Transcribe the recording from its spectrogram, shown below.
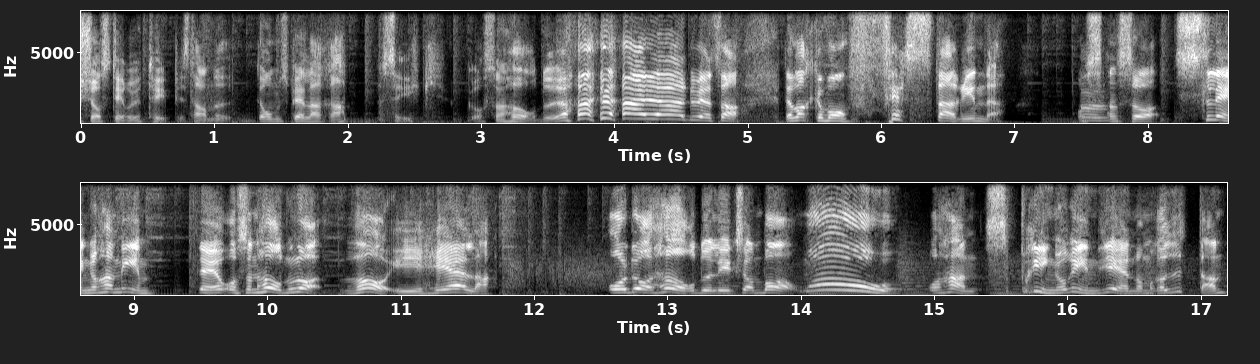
kör stereotypiskt här nu, de spelar rapmusik. Och så hör du, du vet så här, det verkar vara en fest där inne. Och sen så slänger han in det och sen hör du då, vad i hela? Och då hör du liksom bara wow! Och han springer in genom rutan.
